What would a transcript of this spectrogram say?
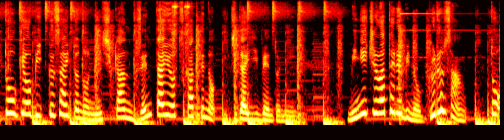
東京ビッグサイトの西館全体を使っての一大イベントにミニチュアテレビのグルさんと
